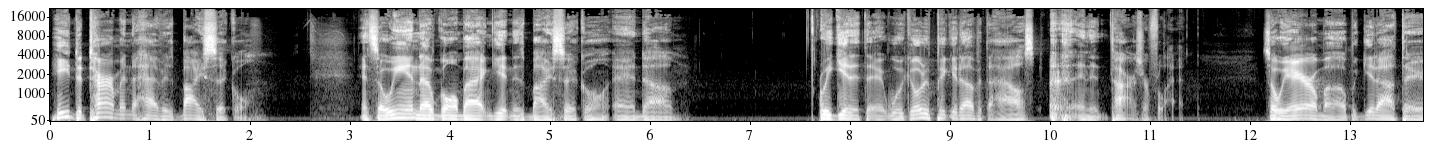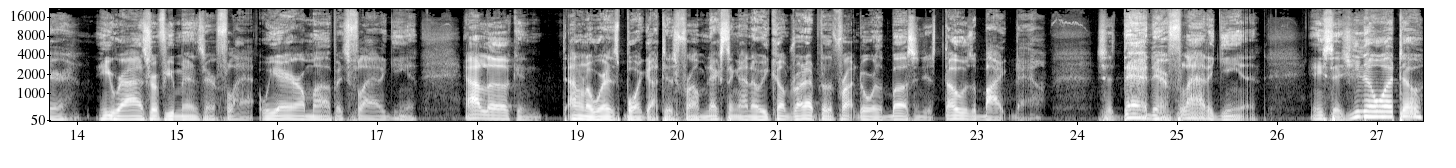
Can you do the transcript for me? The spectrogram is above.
he determined to have his bicycle. And so we end up going back and getting his bicycle, and um, we get it there. We go to pick it up at the house, and the tires are flat. So we air them up. We get out there. He rides for a few minutes. They're flat. We air them up. It's flat again. I look, and I don't know where this boy got this from. Next thing I know, he comes right up to the front door of the bus and just throws a bike down. Says, "Dad, they're flat again." And he says, "You know what though?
